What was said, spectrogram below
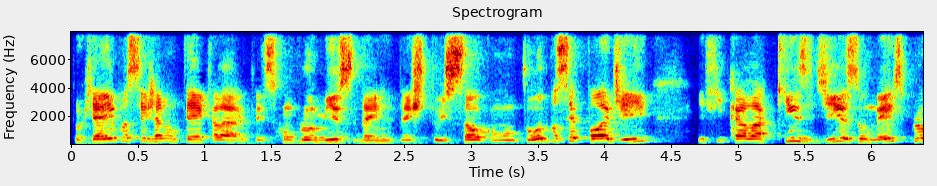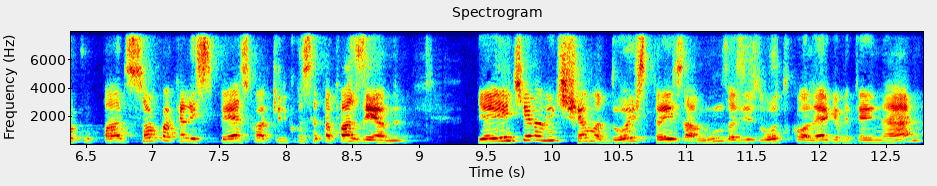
Porque aí você já não tem aquela, aqueles compromissos da, da instituição como um todo, você pode ir e ficar lá 15 dias, um mês, preocupado só com aquela espécie, com aquilo que você está fazendo. E aí a gente geralmente chama dois, três alunos, às vezes outro colega veterinário,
